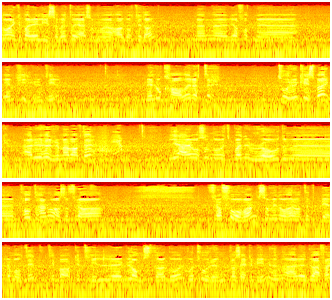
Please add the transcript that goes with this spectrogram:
nå er det ikke bare Elisabeth og jeg som har gått i dag. Men eh, vi har fått med en pilegrim til med lokale røtter. Torunn Quisberg, er du, hører du meg bak der? Ja. Vi er jo også nå ute på en road-pod her nå, altså fra fra Fåvang, som vi nå har hatt et bedre måltid, tilbake til Glomstad gård, hvor Torunn plasserte bilen. Hun er, du er fra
